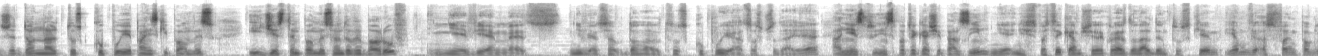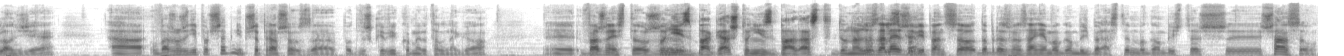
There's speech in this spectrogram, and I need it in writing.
że Donald Tusk kupuje pański pomysł i idzie z tym pomysłem do wyborów, Nie wiem, nie wiem co Donald Tusk kupuje, a co sprzedaje. a nie, nie spotyka się pan z nim? Nie, nie spotykam się akurat z Donaldem Tuskiem. Ja mówię o swoim poglądzie, a uważam, że niepotrzebnie przepraszał za podwyżkę wieku emerytalnego. E, Ważne jest to, że. To nie jest bagaż, to nie jest balast Donalda To zależy, Tuska? wie pan co, dobre rozwiązania mogą być balastem, mogą być też y, szansą.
